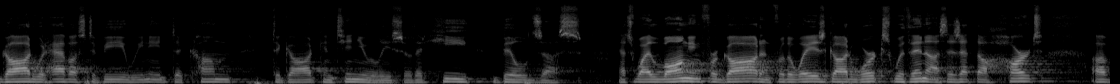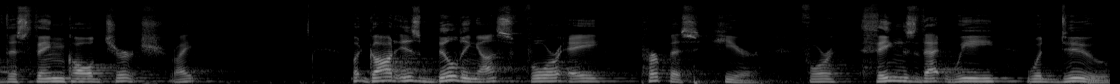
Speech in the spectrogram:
God would have us to be, we need to come to God continually so that He builds us. That's why longing for God and for the ways God works within us is at the heart of this thing called church, right? But God is building us for a purpose here, for things that we would do,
